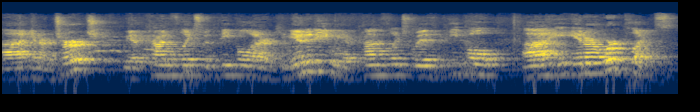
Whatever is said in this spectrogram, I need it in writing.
uh, in our church. We have conflicts with people in our community. We have conflicts with people uh, in our workplace.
